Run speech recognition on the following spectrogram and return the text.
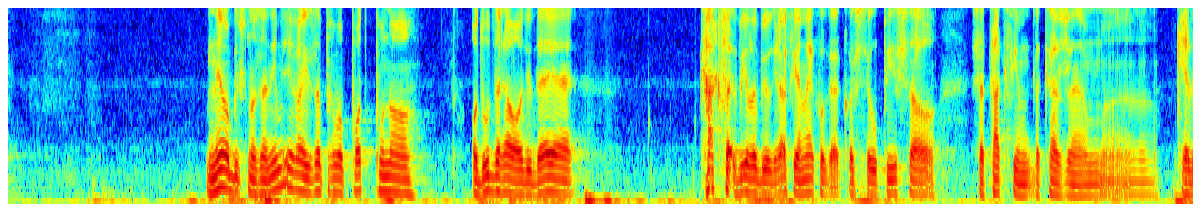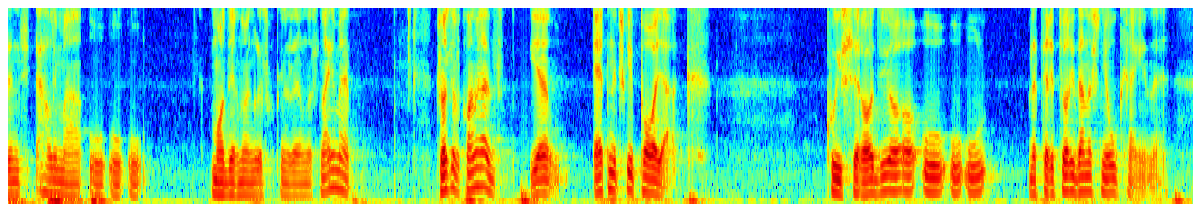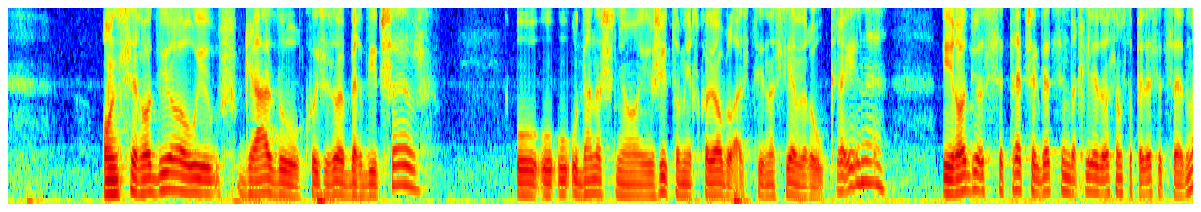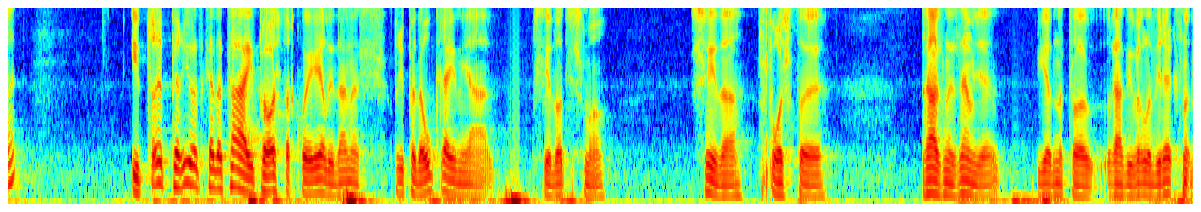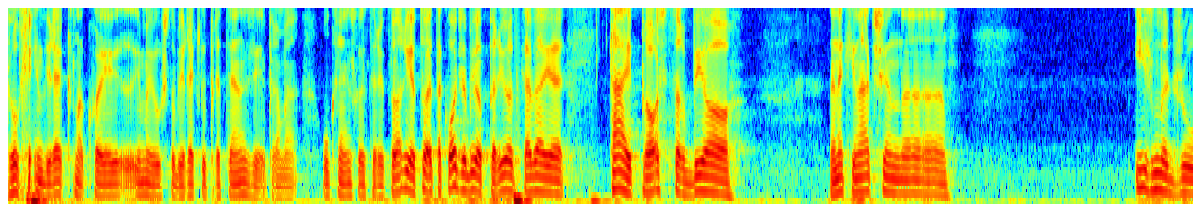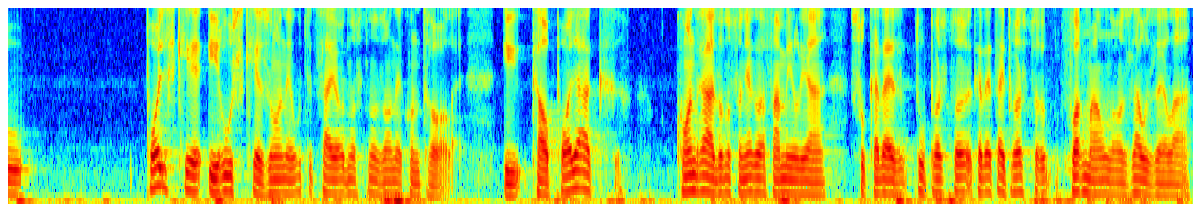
neobično zanimljiva i zapravo potpuno odudarao od ideje kakva je bila biografija nekoga ko se upisao sa takvim, da kažem, kredencijalima u, u, u modernu englesku književnost. Naime, Joseph Conrad je etnički Poljak koji se rodio u, u, u, na teritoriji današnje Ukrajine. On se rodio u gradu koji se zove Berdičev, u, u, u današnjoj Žitomirskoj oblasti na sjeveru Ukrajine, i rodio se 3. decembra 1857. I to je period kada taj prostor koji je li danas pripada Ukrajini, a svjedoci smo svi da postoje razne zemlje, jedna to radi vrlo direktno, druge indirektno, koje imaju, što bi rekli, pretenzije prema ukrajinskoj teritoriji. To je također bio period kada je taj prostor bio na neki način uh, između poljske i ruske zone uticaja, odnosno zone kontrole. I kao Poljak, Konrad, odnosno njegova familija, su kada je, tu prostor, kada taj prostor formalno zauzela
